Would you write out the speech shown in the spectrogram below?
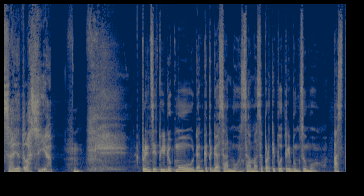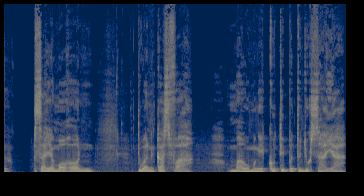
saya telah siap. Prinsip hidupmu dan ketegasanmu sama seperti putri bungsumu, Astu. Saya mohon Tuan Kasfa mau mengikuti petunjuk saya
